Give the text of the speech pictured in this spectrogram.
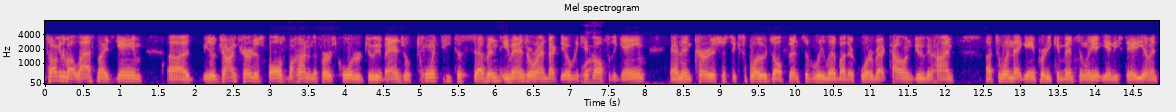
talking about last night's game, uh, you know, John Curtis falls behind in the first quarter to Evangel 20 to 7. Evangel ran back the opening wow. kickoff of the game, and then Curtis just explodes offensively, led by their quarterback, Collin Guggenheim. Uh, to win that game pretty convincingly at Yenni Stadium, and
